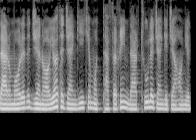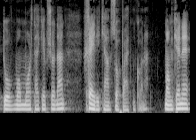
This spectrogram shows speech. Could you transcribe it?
در مورد جنایات جنگی که متفقین در طول جنگ جهانی دوم مرتکب شدن خیلی کم صحبت می‌کنن. ممکنه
